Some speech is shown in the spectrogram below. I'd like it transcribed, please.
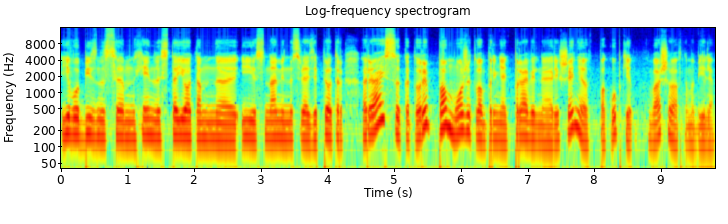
его бизнес эм, Хейнлес Тойота. Э, И с нами на связи Петр Райс, который поможет вам принять правильное решение в покупке вашего автомобиля.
